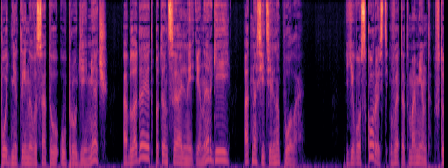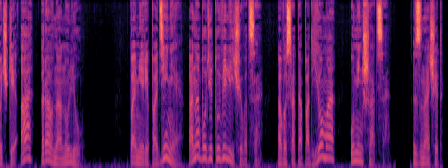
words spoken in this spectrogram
Поднятый на высоту упругий мяч обладает потенциальной энергией относительно пола. Его скорость в этот момент в точке А равна нулю. По мере падения она будет увеличиваться, а высота подъема уменьшаться. Значит,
